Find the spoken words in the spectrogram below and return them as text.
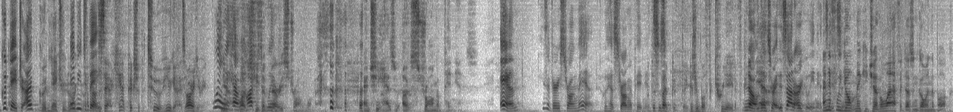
good nature. I, Good-natured Maybe argument. I was about to debate. say, I can't picture the two of you guys arguing. Well, we have well, hot. she's a we very strong woman, and she has uh, strong opinions. and he's a very strong man who has strong opinions. But this is a good thing because you're both creative people. No, Yeah. that's right. It's not arguing. It's, And if it's we a- don't make each other laugh, it doesn't go in the book.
